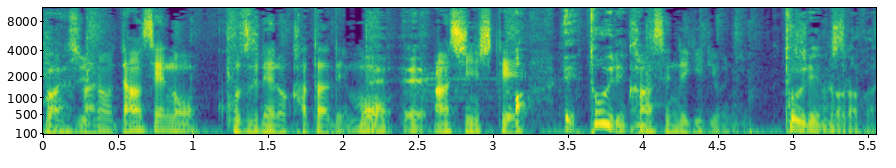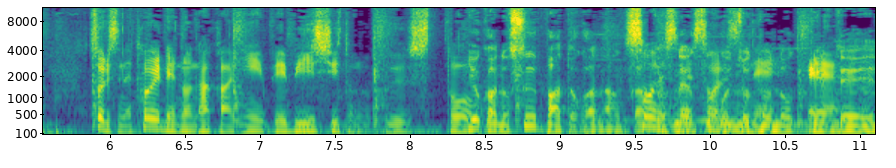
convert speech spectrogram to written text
あの男性の子連れの方でもええ安心してあ、え、トイレに？観戦できるようにトイレの中に？そうですね。トイレの中にベビーシートのブースとよくあのスーパーとかなんかそうですねここにちょっと乗っけて、え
